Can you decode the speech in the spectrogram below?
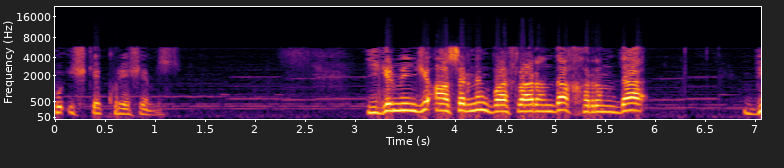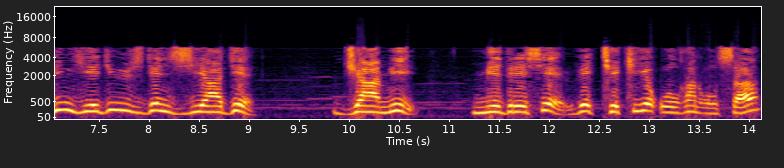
bu işke kureşemiz. 20. asırının başlarında Kırım'da 1700'den ziyade cami, medrese ve tekiye olgan olsa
